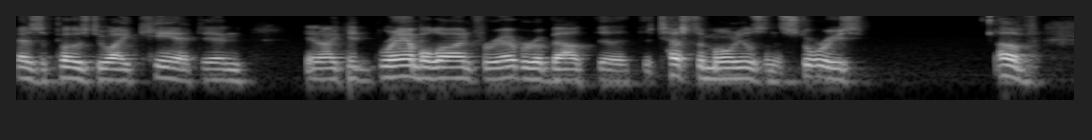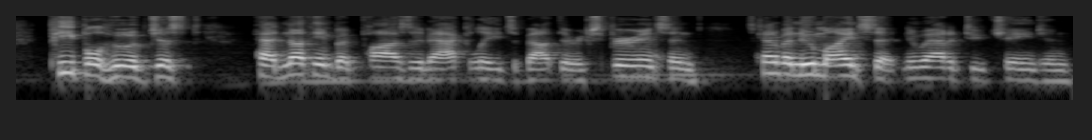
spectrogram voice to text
as opposed to I can't. And and I could ramble on forever about the, the testimonials and the stories of people who have just had nothing but positive accolades about their experience. And it's kind of a new mindset, new attitude change. And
